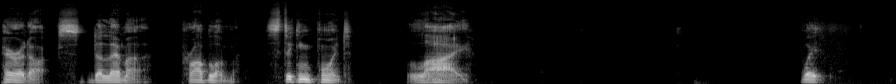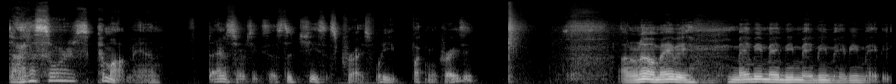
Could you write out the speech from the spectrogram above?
Paradox, dilemma, problem, sticking point, lie. Wait, dinosaurs? Come on, man. Dinosaurs existed. Jesus Christ. What are you, fucking crazy? I don't know. Maybe. Maybe, maybe, maybe, maybe, maybe.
